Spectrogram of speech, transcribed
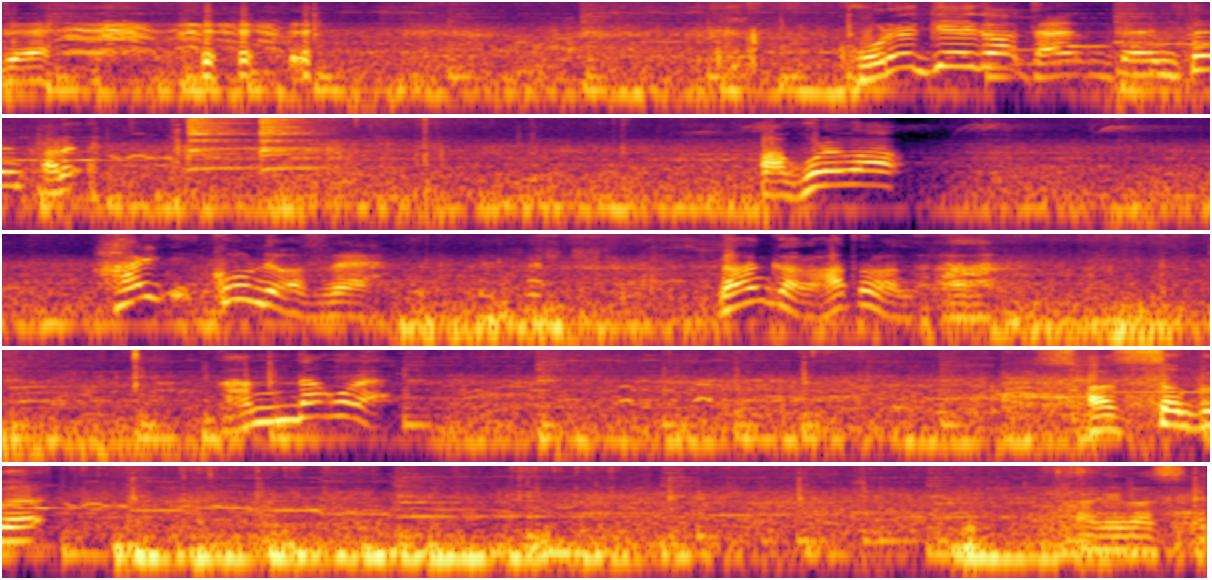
でこれ系がタンタンタンあれ？あこれは入り込んでますね。なんかの後なんだな。なんだこれ？早速ありますね。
